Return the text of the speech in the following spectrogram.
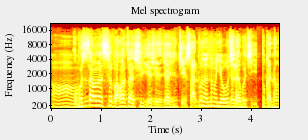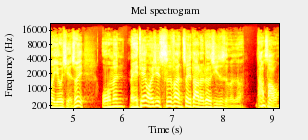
我哦，不是在外面吃饱饭再去，也许人家已经解散了，不能那么悠闲就来。不及，不敢那么悠闲。所以我们每天回去吃饭最大的乐趣是什么呢？打包，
